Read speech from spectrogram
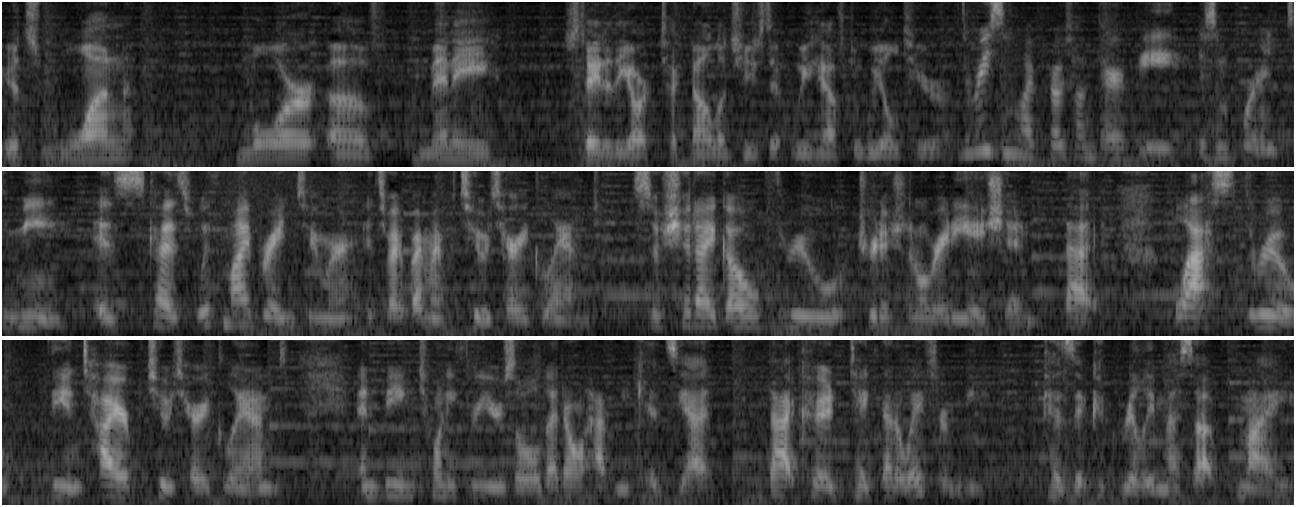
It's one more of many state-of-the-art technologies that we have to wield here. The reason why proton therapy is important to me is because with my brain tumor, it's right by my pituitary gland. So should I go through traditional radiation that blasts through the entire pituitary gland and being 23 years old, I don't have any kids yet, that could take that away from me because it could really mess up my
